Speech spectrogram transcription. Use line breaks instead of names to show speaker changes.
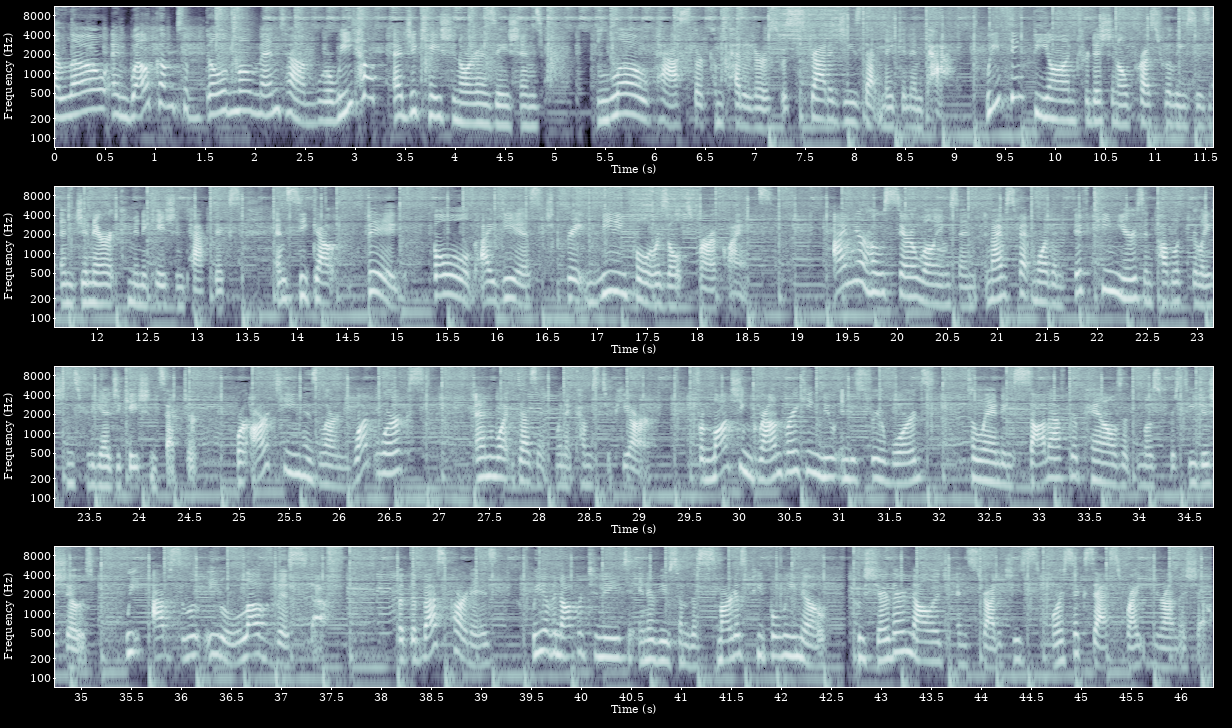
Hello, and welcome to Build Momentum, where we help education organizations blow past their competitors with strategies that make an impact. We think beyond traditional press releases and generic communication tactics and seek out big, bold ideas to create meaningful results for our clients. I'm your host, Sarah Williamson, and I've spent more than 15 years in public relations for the education sector, where our team has learned what works and what doesn't when it comes to PR. From launching groundbreaking new industry awards to landing sought after panels at the most prestigious shows, we absolutely love this stuff. But the best part is, we have an opportunity to interview some of the smartest people we know who share their knowledge and strategies for success right here on the show.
